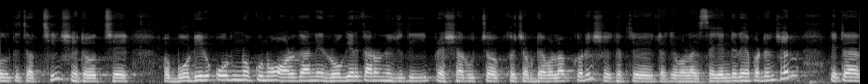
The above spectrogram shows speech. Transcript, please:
বলতে চাচ্ছি, সেটা হচ্ছে বডির অন্য কোনো অর্গানের রোগের কারণে যদি প্রেশার উচ্চ রক্তচাপ ডেভেলপ করে, সেক্ষেত্রে এটাকে বলা হয় সেকেন্ডারি হাইপারটেনশন এটার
